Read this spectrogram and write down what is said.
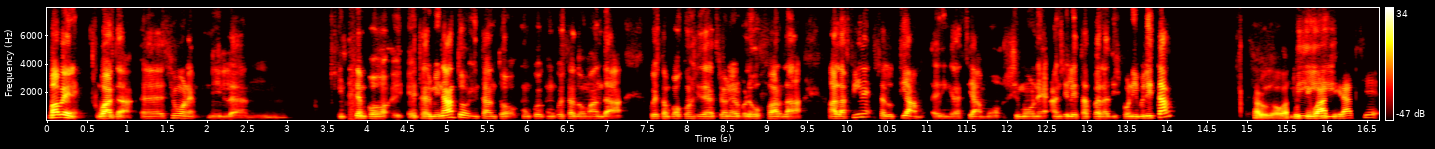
Va bene, guarda eh, Simone, il... Um il tempo è terminato, intanto con, con, questa domanda, questa un po' considerazione volevo farla alla fine. Salutiamo e ringraziamo Simone Angeletta per la disponibilità. Saluto a tutti vi, quanti, grazie.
